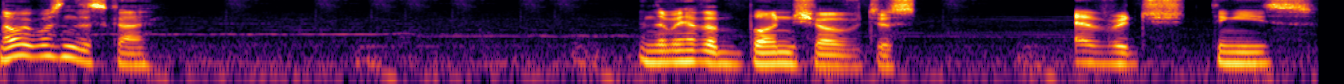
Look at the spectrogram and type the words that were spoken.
No, it wasn't this guy. And then we have a bunch of just average thingies.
